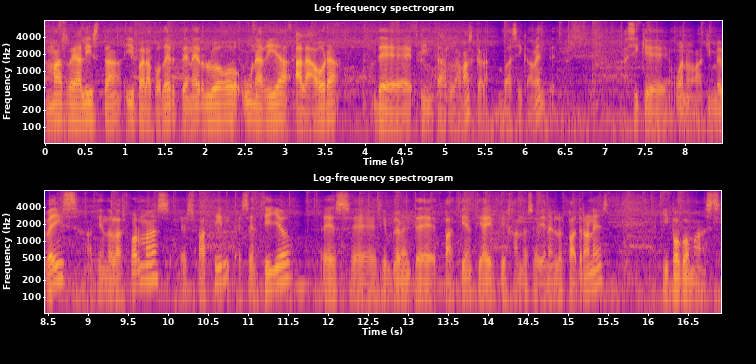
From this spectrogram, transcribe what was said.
más realista y para poder tener luego una guía a la hora de pintar la máscara, básicamente. Así que, bueno, aquí me veis haciendo las formas, es fácil, es sencillo, es eh, simplemente paciencia ir fijándose bien en los patrones y poco más.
